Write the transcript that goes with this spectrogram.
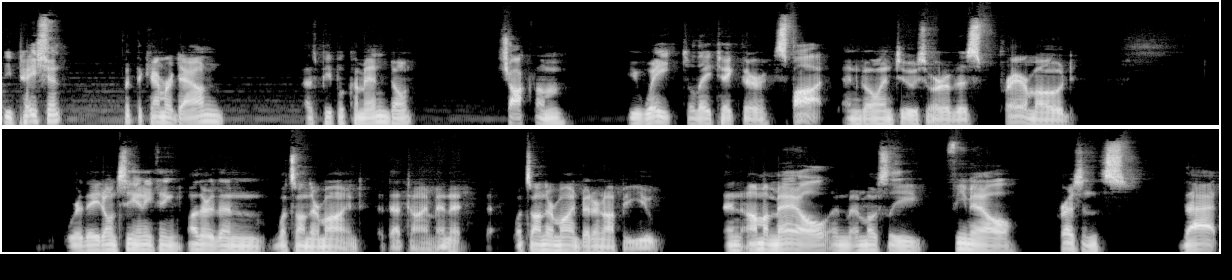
Be patient. Put the camera down as people come in. Don't shock them. You wait till they take their spot and go into sort of this prayer mode where they don't see anything other than what's on their mind at that time. And it, what's on their mind better not be you and I'm a male and, mostly female presence that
